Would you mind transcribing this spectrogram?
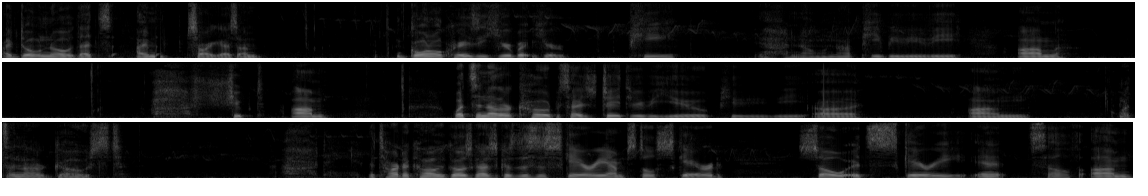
I don't know. That's I'm sorry guys. I'm going all crazy here, but here P no, not PBBV. Um shoot. Um what's another code besides J3VU, PBB, uh um what's another ghost? Ah, dang it. It's hard to come up with ghosts guys because this is scary. I'm still scared. So it's scary in itself. Um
